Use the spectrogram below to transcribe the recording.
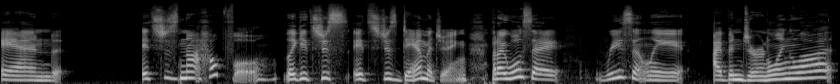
and it's just not helpful. Like it's just it's just damaging. But I will say, recently I've been journaling a lot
